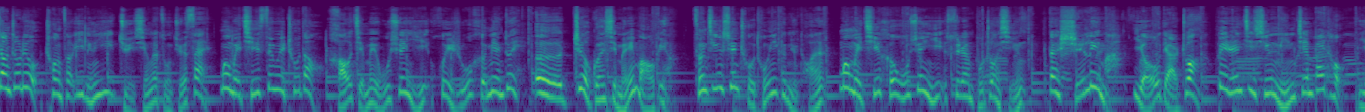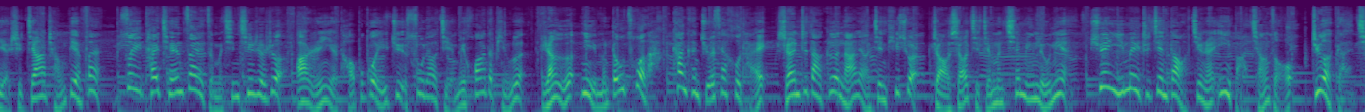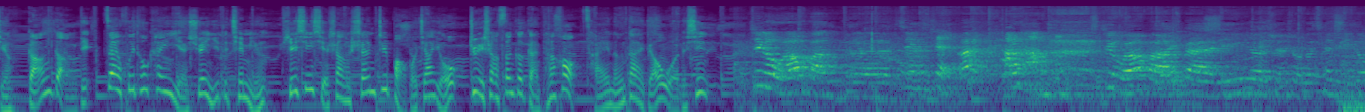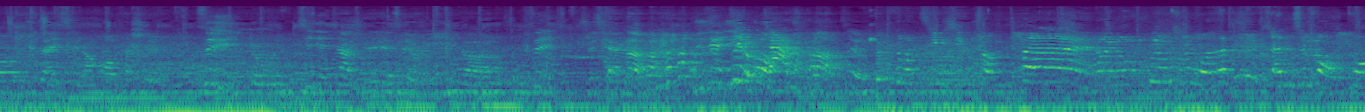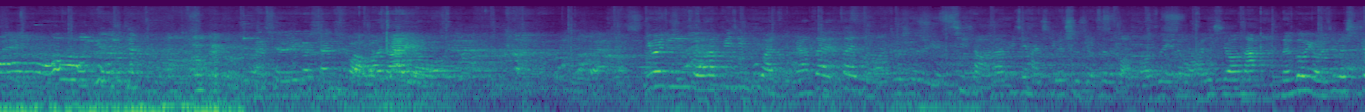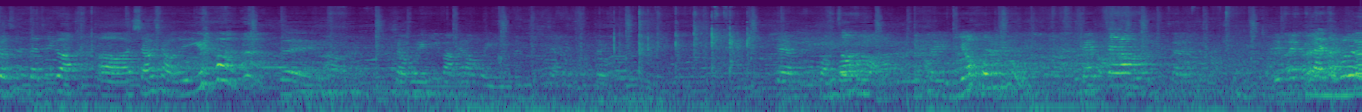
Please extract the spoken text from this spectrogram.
上周六，创造一零一举行了总决赛，孟美岐 C 位出道，好姐妹吴宣仪会如何面对？呃，这关系没毛病。曾经身处同一个女团，孟美岐和吴宣仪虽然不撞型，但实力嘛有点撞，被人进行民间 battle 也是家常便饭。所以台前再怎么亲亲热热，二人也逃不过一句“塑料姐妹花”的评论。然而你们都错了，看看决赛后台，山之大哥拿两件 T 恤找小姐姐们签名留念，宣仪妹纸见到竟然一把抢走，这感情杠杠的。再回头看一眼宣仪的签名，贴心写上“山之宝宝加油”，缀上三个感叹号，才能代表我的心。这个我要把呃，这个是哎，这个我要把一百零一个选手的签名都聚在一起，然后它是最有纪念价值也最有意义的、最值钱的一件衣服。最有价值的，最有这么精心准备，哎呦，又是我的山之宝宝，哦天哪！还写了一个山之宝宝加油。因为就是说，他毕竟不管怎么样，再再怎么就是他毕竟还是一个十九岁的宝宝，所以呢，我还是希望他能够有这个十九岁的这个呃小小的一个对啊、小回忆吧，美好回忆，这样，对，对，广告很好啊，可以，你要 hold 住，OK，加油，来，来，来。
